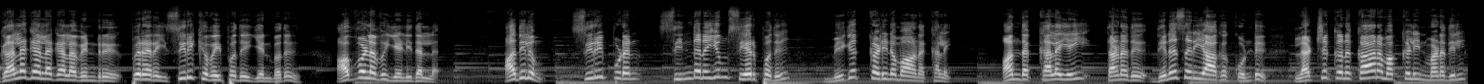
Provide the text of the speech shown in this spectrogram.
கலகலகலவென்று பிறரை சிரிக்க வைப்பது என்பது அவ்வளவு எளிதல்ல. அதிலும் சிரிப்புடன் சிந்தனையும் சேர்ப்பது மிக கடினமான கலை. அந்த கலையை தனது தினசரியாக கொண்டு லட்சக்கணக்கான மக்களின் மனதில்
